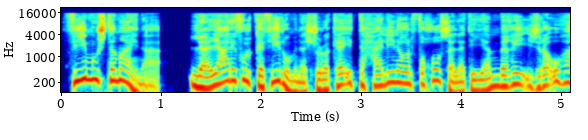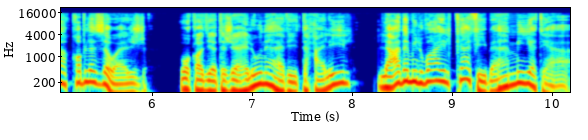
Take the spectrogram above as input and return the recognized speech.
في مجتمعنا لا يعرف الكثير من الشركاء التحاليل والفحوص التي ينبغي إجراؤها قبل الزواج وقد يتجاهلون هذه التحاليل لعدم الوعي الكافي بأهميتها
